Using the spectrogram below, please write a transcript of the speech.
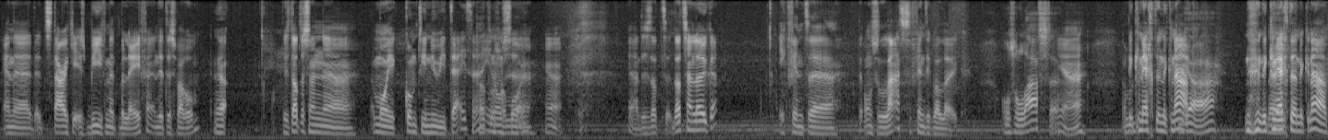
en eh, het staartje is beef met beleven. En dit is waarom. Ja. Dus dat is een, eh, een mooie continuïteit hè, Dat in was wel onze... mooi. ja. ja, dus dat, dat zijn leuke. Ik vind eh, de, onze laatste vind ik wel leuk. Onze laatste. Ja. De knecht en de knaap. Ja. De knecht en de knaap.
